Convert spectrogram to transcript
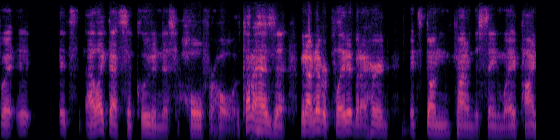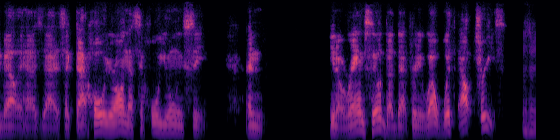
but it it's I like that secludedness hole for hole. It kind of has a. I mean, I've never played it, but I heard it's done kind of the same way. Pine Valley has that. It's like that hole you're on. That's the hole you only see, and you know Rams Hill did that pretty well without trees. Mm-hmm.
